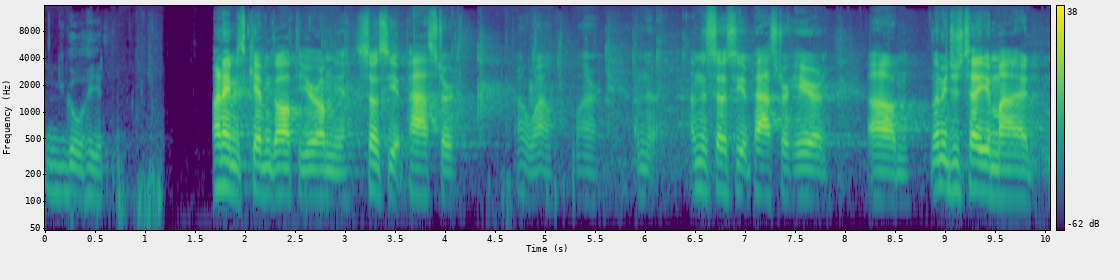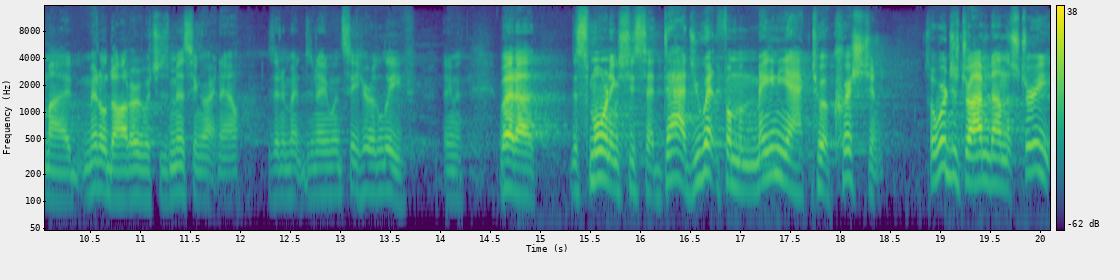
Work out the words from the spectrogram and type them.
you go ahead. My name is Kevin Gauthier. I'm the associate pastor. Oh, wow. I'm the, I'm the associate pastor here. And, um, let me just tell you my, my middle daughter, which is missing right now. Does anyone, did anyone see her leave? But uh, this morning she said, Dad, you went from a maniac to a Christian. So we're just driving down the street,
